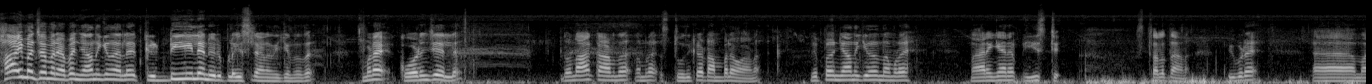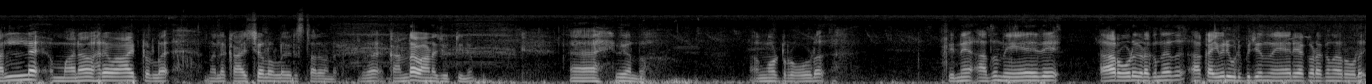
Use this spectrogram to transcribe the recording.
ഹായ് മച്ചാമനെ അപ്പം ഞാൻ നിൽക്കുന്ന നല്ല കിഡിയിലൻ ഒരു പ്ലേസിലാണ് നിൽക്കുന്നത്. നമ്മുടെ കോഴഞ്ചേരിൽ. അതുകൊണ്ട് ആ കാണുന്നത് നമ്മുടെ സ്തുതിക്കാട്ട് അമ്പലമാണ്. ഇതിപ്പോൾ ഞാൻ നിൽക്കുന്നത് നമ്മുടെ നാരങ്ങാനം ഈസ്റ്റ് സ്ഥലത്താണ്. ഇവിടെ നല്ല മനോഹരമായിട്ടുള്ള നല്ല കാഴ്ചകളുള്ള ഒരു സ്ഥലമുണ്ട്. ഇത് കണ്ടമാണ് ചുറ്റിനും. ഇത് കണ്ടോ? അങ്ങോട്ട് റോഡ് പിന്നെ അത് നേരെ ആ റോഡ് കിടക്കുന്നത് ആ കൈവരി പിടിപ്പിച്ച് നേരെയൊക്കെ കിടക്കുന്ന റോഡ്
